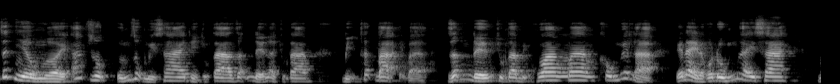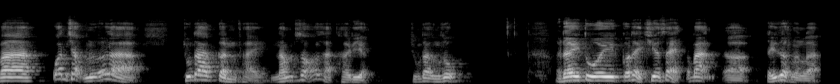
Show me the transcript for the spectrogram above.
Rất nhiều người áp dụng ứng dụng bị sai thì chúng ta dẫn đến là chúng ta bị thất bại và dẫn đến chúng ta bị hoang mang không biết là cái này nó có đúng hay sai. Và quan trọng nữa là chúng ta cần phải nắm rõ là thời điểm chúng ta ứng dụng. Ở đây tôi có thể chia sẻ các bạn uh, thấy được rằng là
